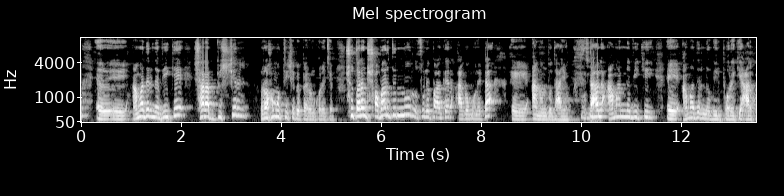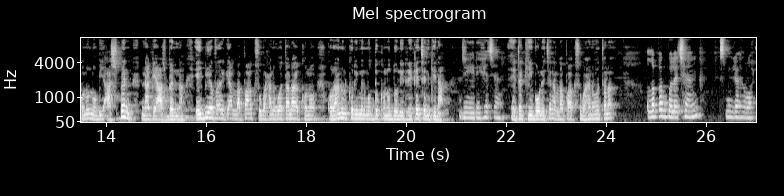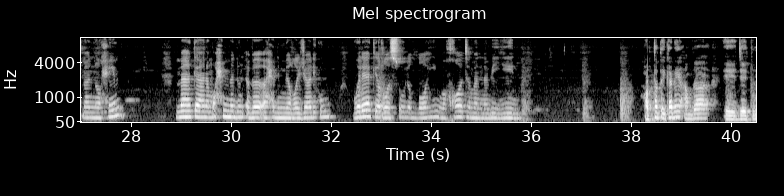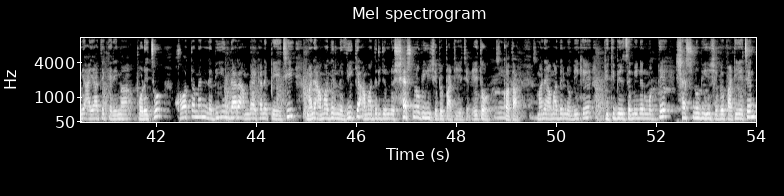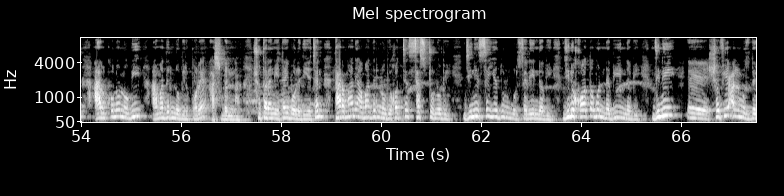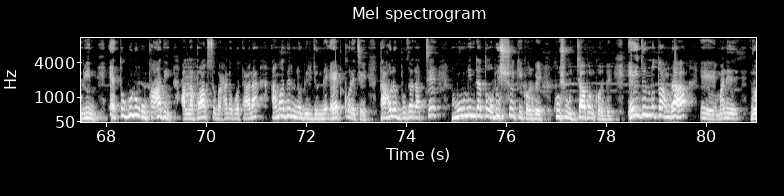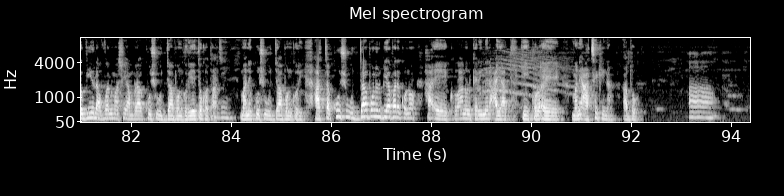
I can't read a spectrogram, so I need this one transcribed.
আমাদের নবীকে সারা বিশ্বের রহমত হিসেবে প্রেরণ করেছেন সুতরাং সবার জন্য রসুল পাকের আগমন এটা এ, আনন্দদায়ক তাহলে আমার নবী কি এ, আমাদের নবীর পরে কি আর কোনো নবী আসবেন নাকি আসবেন না এই ব্যাপারে কি আল্লাহ পাক সুবাহানুয়াতালা কোনো কোরআনুল করিমের মধ্যে কোনো দলিল রেখেছেন কি না জি রেখেছেন এটা কি বলেছেন আল্লাহ পাক সুবাহানুয়াতালা আল্লাহ পাক বলেছেন বিসমিল্লাহির রহমানির রহিম ما كان محمد أبا أحد من رجالكم ولكن رسول الله وخاتم النبيين অর্থাৎ এখানে আমরা এ, যে তুমি আয়াতে কারিমা পড়েছো খতামান নবীন দ্বারা আমরা এখানে পেয়েছি মানে আমাদের নবীকে আমাদের জন্য শেষ নবী হিসেবে পাঠিয়েছেন এই তো কথা। মানে আমাদের নবীকে পৃথিবীর জমিনের মধ্যে শেষ নবী হিসেবে পাঠিয়েছেন আর কোনো নবী আমাদের নবীর পরে আসবেন না। সুতরাং এটাই বলে দিয়েছেন তার মানে আমাদের নবী হচ্ছে শ্রেষ্ঠ নবী যিনি সৈয়দুল মুরসালিন নবী যিনি খতমুল নবীন নবী যিনি শফি আল মুজনবিন এতগুলো উপাধি আল্লাহ পাক সুবাহানক তালা আমাদের নবীর জন্য অ্যাড করেছে তাহলে বোঝা যাচ্ছে মুমিনরা তো অবশ্যই কি করবে? খুশি উদযাপন করবে। এই জন্য তো আমরা মানে রবিউল আব্বাল মাসে আমরা খুশি উদযাপন করি এই তো কথা। মানে খুশি উদযাপন করি। আচ্ছা খুশি উদযাপনের ব্যাপারে কোনো কোরআনুল করিমের আয়াত কি মানে আছে কি না আদৌ? আহ,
